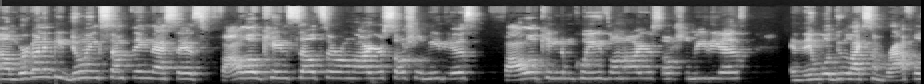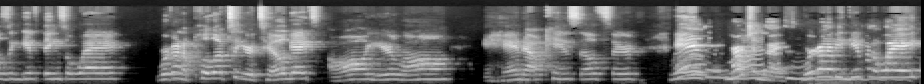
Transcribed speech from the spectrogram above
Um, we're going to be doing something that says follow Ken Seltzer on all your social medias, follow Kingdom Queens on all your social medias, and then we'll do like some raffles and give things away. We're going to pull up to your tailgates all year long and hand out Ken Seltzer and merchandise. We're going to be giving away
